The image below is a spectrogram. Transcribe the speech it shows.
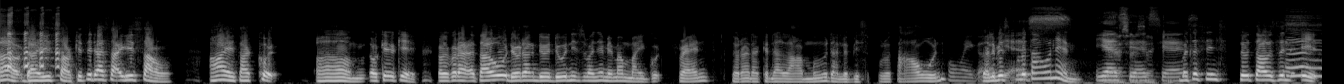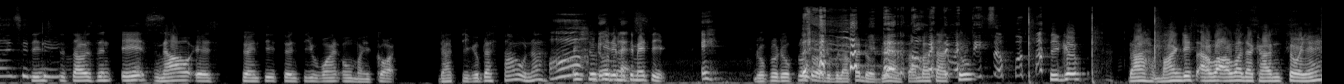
Ah, dah risau. Kita dah start risau. Ai, takut. Um, okay, okay. Kalau korang nak tahu, dia orang dua-dua ni sebenarnya memang my good friends. Kita orang dah kenal lama, dah lebih 10 tahun. Oh my god. Dah lebih yes. 10 tahun kan? Yes, Yes, yes, yes. Masa since 2008. Ah, since sedih. 2008, Yes. now is 2021. Oh my god. Dah 13 tahun lah. Ah, eh, so okay dia 12. matematik. Eh, 2020 tu 2008, 12. Tambah satu, matematik semua. tiga. Dah, manggis awal-awal dah kantoi eh.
